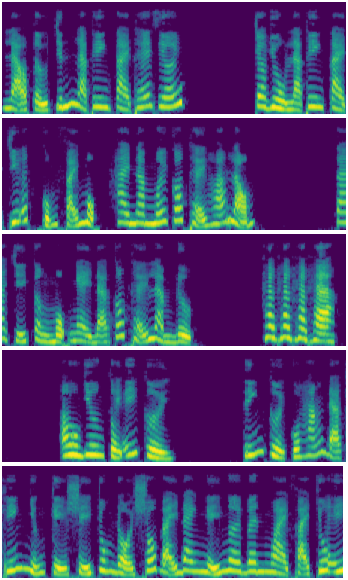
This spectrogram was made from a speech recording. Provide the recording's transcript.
Lão tử chính là thiên tài thế giới. Cho dù là thiên tài chí ít cũng phải một, hai năm mới có thể hóa lỏng. Ta chỉ cần một ngày đã có thể làm được. Ha ha ha ha. Âu Dương tùy ý cười. Tiếng cười của hắn đã khiến những kỵ sĩ trung đội số 7 đang nghỉ ngơi bên ngoài phải chú ý.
